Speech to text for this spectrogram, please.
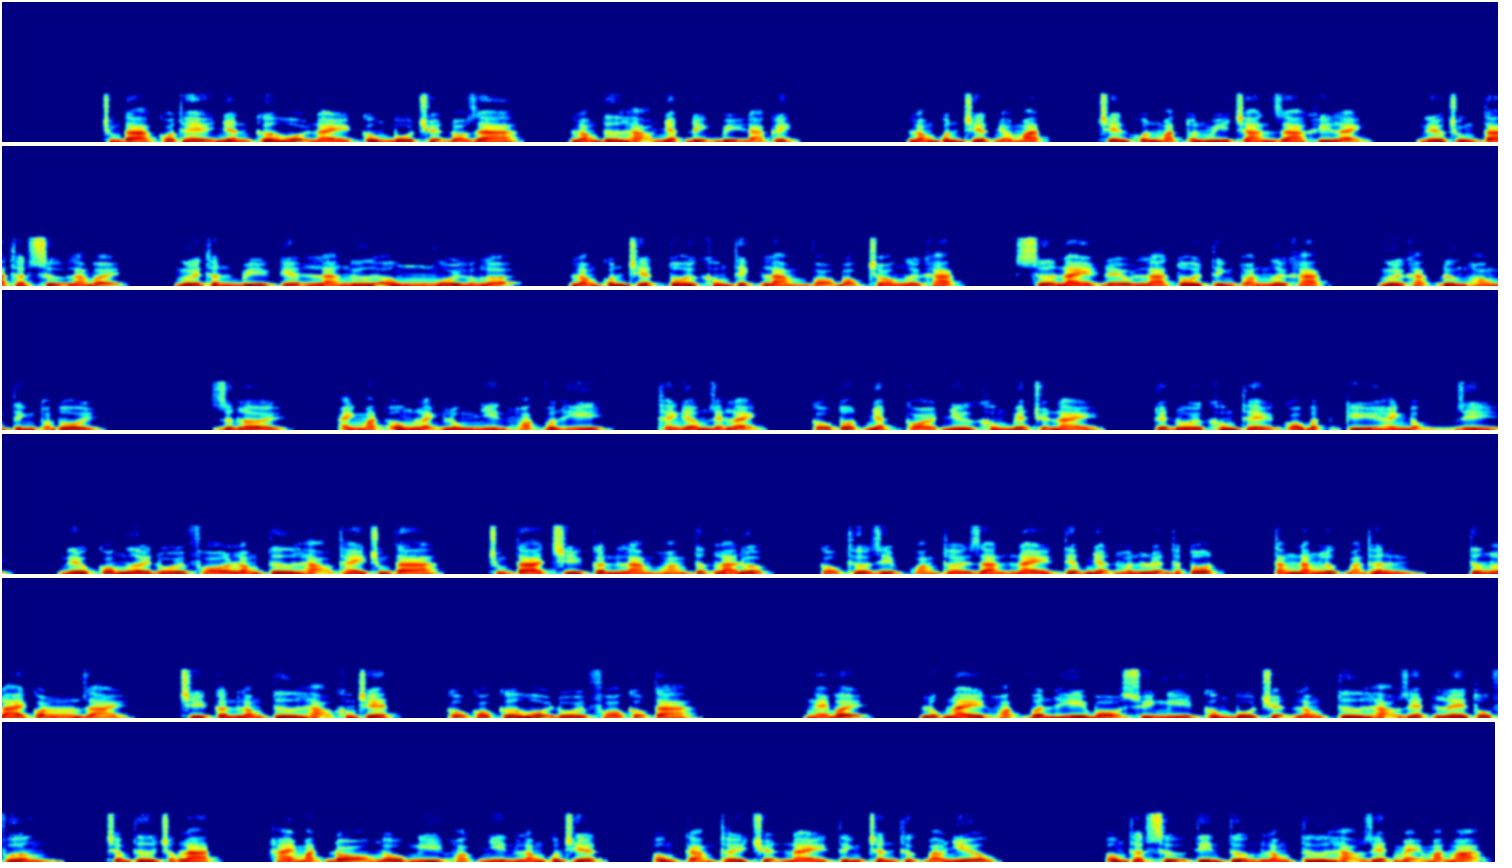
Chúng ta có thể nhân cơ hội này công bố chuyện đó ra, long tư hạo nhất định bị đả kích. Long quân triệt nheo mắt trên khuôn mặt tuấn mỹ tràn ra khí lạnh, nếu chúng ta thật sự làm vậy, người thân bỉ kia là ngư ông ngồi hưởng lợi. Long quân triệt tôi không thích làm vỏ bọc cho người khác, xưa nay đều là tôi tính toán người khác người khác đừng hỏng tính toán tôi. Dứt lời, ánh mắt ông lạnh lùng nhìn hoác vân hy, thanh âm rét lạnh, cậu tốt nhất coi như không biết chuyện này, tuyệt đối không thể có bất kỳ hành động gì, nếu có người đối phó long tư hạo thay chúng ta chúng ta chỉ cần làm hoàng tức là được, cậu thừa dịp khoảng thời gian này tiếp nhận huấn luyện thật tốt, tăng năng lực bản thân, tương lai còn dài, chỉ cần long tư hạo không chết, cậu có cơ hội đối phó cậu ta. Nghe vậy, lúc này hoác vân hy bỏ suy nghĩ công bố chuyện long tư hạo giết lê tố phương, trầm tư chốc lát, hai mắt đỏ ngầu nghi hoặc nhìn long quân triệt, ông cảm thấy chuyện này tính chân thực bao nhiêu ông thật sự tin tưởng long tư hạo giết mẹ mạn mạn.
